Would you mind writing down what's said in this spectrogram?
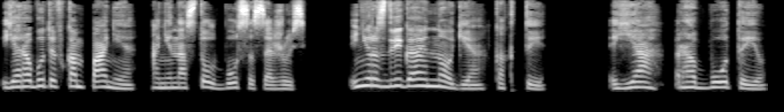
Я работаю в компании, а не на стол босса сажусь. И не раздвигаю ноги, как ты. Я работаю.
